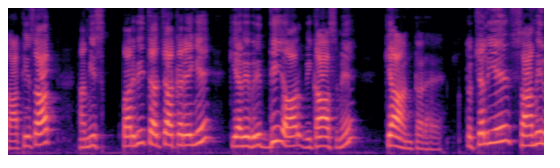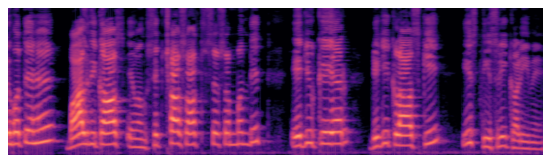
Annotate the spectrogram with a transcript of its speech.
साथ ही साथ हम इस पर भी चर्चा करेंगे कि अभिवृद्धि और विकास में क्या अंतर है। तो चलिए शामिल होते हैं बाल विकास एवं शिक्षा शास्त्र से संबंधित एजुकेयर डिजी क्लास की इस तीसरी कड़ी में।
